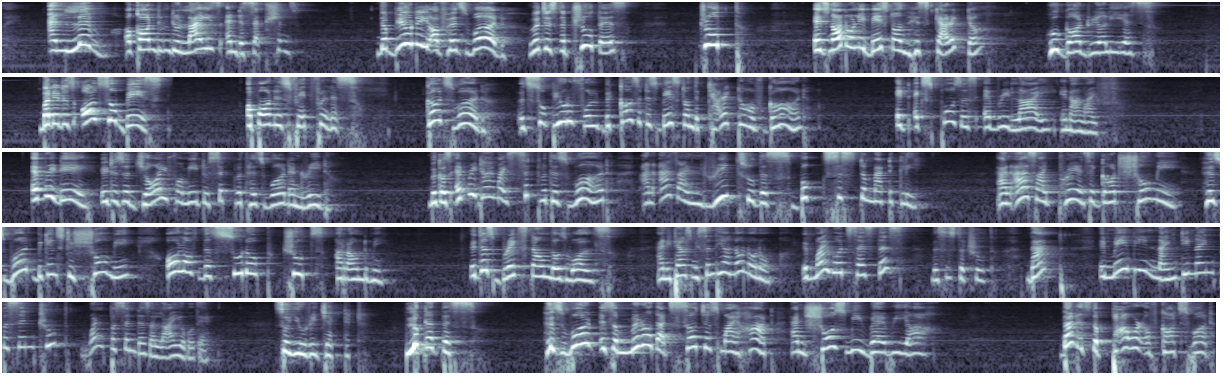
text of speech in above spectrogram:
and live according to lies and deceptions. The beauty of his word, which is the truth, is truth is not only based on his character, who God really is, but it is also based upon his faithfulness. God's word is so beautiful because it is based on the character of God. It exposes every lie in our life. Every day, it is a joy for me to sit with His Word and read. Because every time I sit with His Word, and as I read through this book systematically, and as I pray and say, God, show me, His Word begins to show me all of the pseudo truths around me. It just breaks down those walls. And he tells me, Cynthia, no, no, no. If my word says this, this is the truth. That, it may be 99% truth, 1% there's a lie over there. So you reject it. Look at this. His word is a mirror that searches my heart and shows me where we are. That is the power of God's word.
